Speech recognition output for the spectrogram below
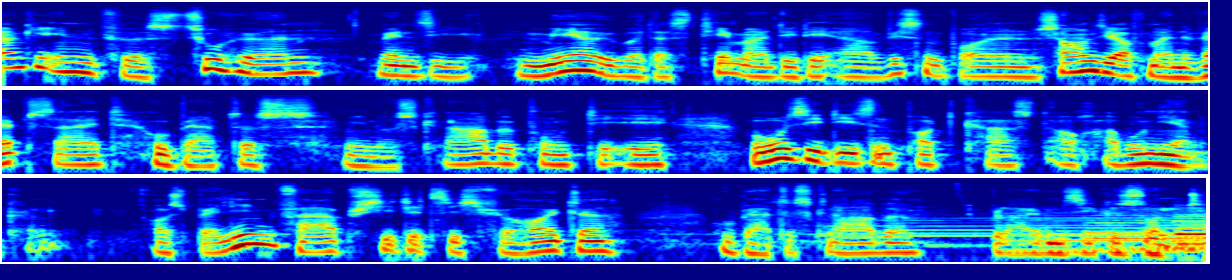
Danke Ihnen fürs Zuhören. Wenn Sie mehr über das Thema DDR wissen wollen, schauen Sie auf meine Website hubertus-knabe.de, wo Sie diesen Podcast auch abonnieren können. Aus Berlin verabschiedet sich für heute Hubertus Knabe. Bleiben Sie gesund.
